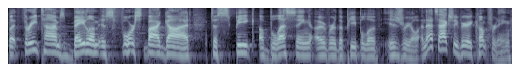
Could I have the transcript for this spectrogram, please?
But three times, Balaam is forced by God to speak a blessing over the people of Israel. And that's actually very comforting.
